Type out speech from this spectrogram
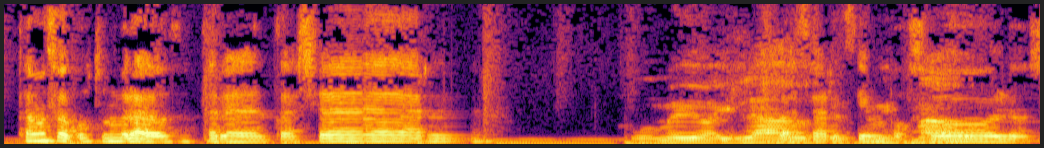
Estamos acostumbrados a estar en el taller, Como medio aislados. pasar tiempo solos.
